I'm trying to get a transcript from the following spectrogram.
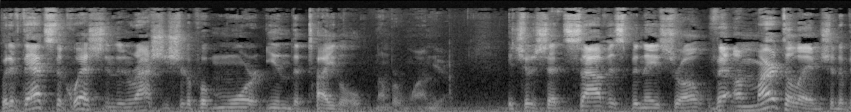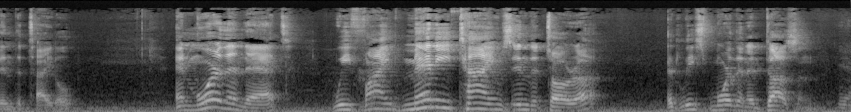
But if that's the question, then Rashi should have put more in the title. Number one. Yeah. It should have said Savis b'nei Yisrael. Ve'amartalem should have been the title. And more than that, we find many times in the Torah, at least more than a dozen, Yeah.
